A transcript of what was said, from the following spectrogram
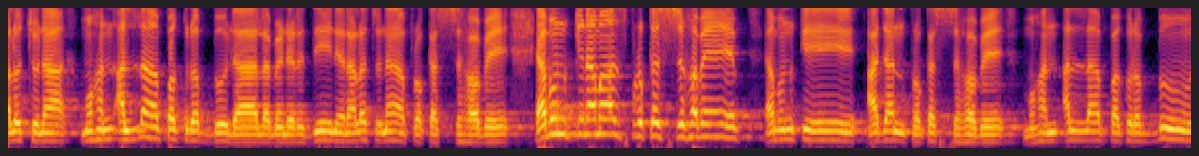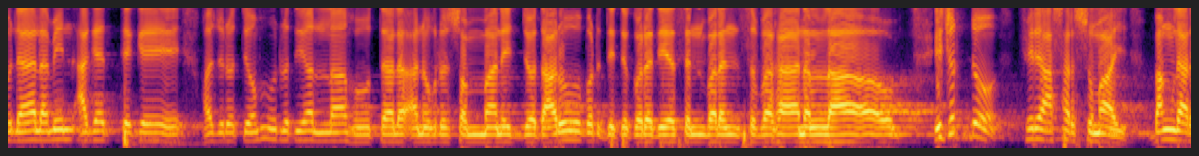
আলোচনা, মহান আল্লাহ পাকুরব্বুল আলমিনের দিনের আলোচনা প্রকাশ্য হবে, এমনকি নামাজ প্রকাশ্য হবে, এমনকি আজান প্রকাশ্য হবে। মহান আল্লাহ পাকুরব্বুল আলমিন আগের থেকে হজরত অমরতি আল্লাহ তালা অনুগ্র সম্মান, ইজ্জত আরও বর্ধিত করে দিয়েছেন, বলেন সুবাহান আল্লাহ এই জন্য ফিরে আসার সময় বাংলার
